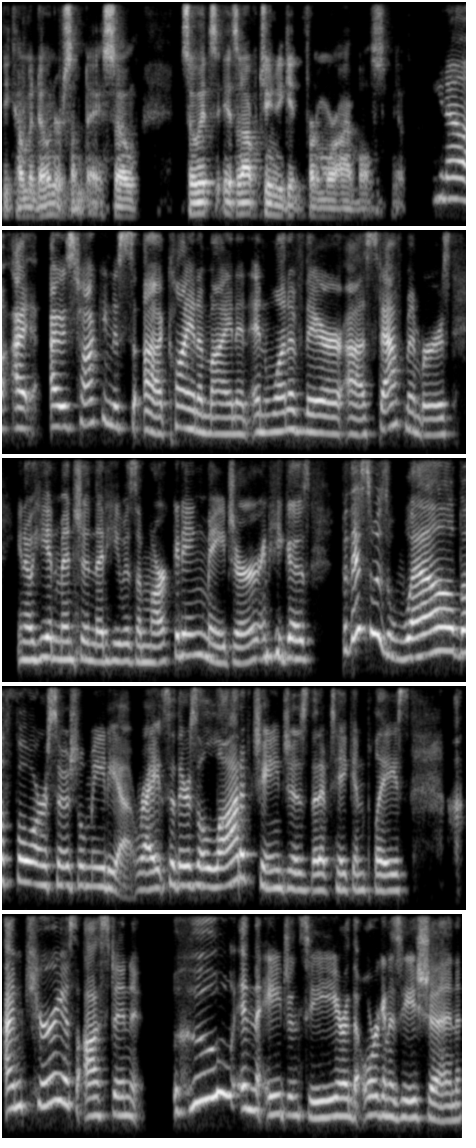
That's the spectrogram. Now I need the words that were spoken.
become a donor someday. So so it's it's an opportunity to get in front of more eyeballs. Yep. You know, I I was talking to a client of mine, and and one of their uh, staff members, you know, he had mentioned that he was a marketing major, and he goes, but this was well before social media, right? So there's a lot of changes that have taken place. I'm curious, Austin, who in the agency or the organization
